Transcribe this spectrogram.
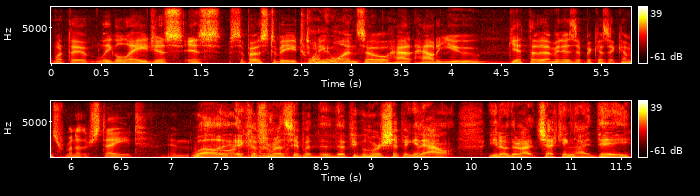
what the legal age is is supposed to be 21. 21. So how how do you get the? I mean, is it because it comes from another state? And well, it comes from another state, but the, the, people who are shipping it out, you know, they're not checking ID.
